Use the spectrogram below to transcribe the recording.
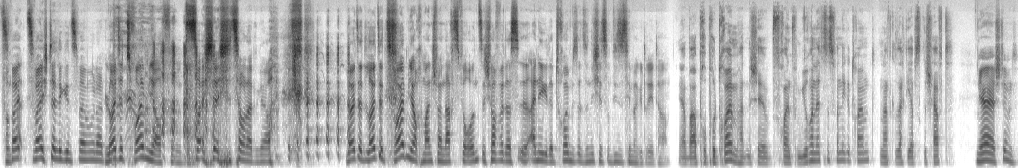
Vom, Zwei, zweistellig in zwei Monaten. Leute träumen ja auch von uns. Zweistellige 200, genau. Leute, Leute träumen ja auch manchmal nachts bei uns. Ich hoffe, dass äh, einige der Träume also nicht jetzt um dieses Thema gedreht haben. Ja, aber apropos Träumen, hat nicht der Freund vom Juran letztens von dir geträumt und hat gesagt, ihr habt es geschafft. Ja, ja, stimmt.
